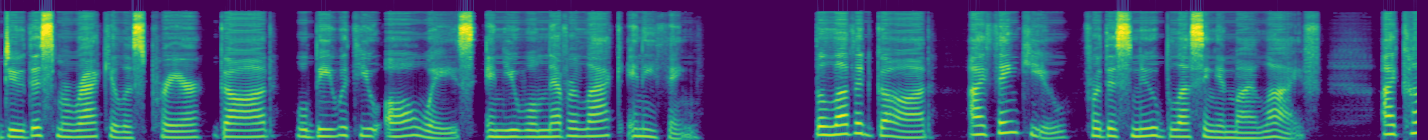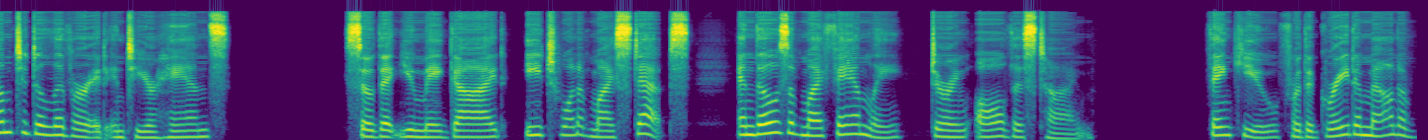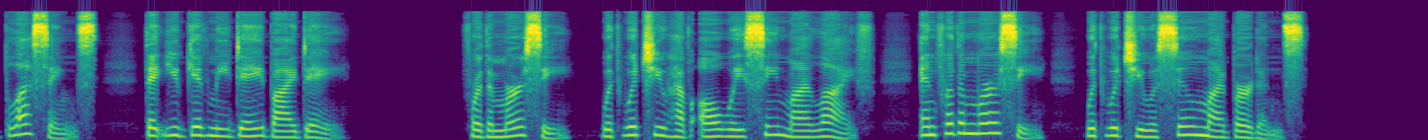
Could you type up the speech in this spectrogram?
do this miraculous prayer, God will be with you always and you will never lack anything. Beloved God, I thank you for this new blessing in my life. I come to deliver it into your hands so that you may guide each one of my steps and those of my family during all this time. Thank you for the great amount of blessings that you give me day by day. For the mercy with which you have always seen my life, and for the mercy with which you assume my burdens.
